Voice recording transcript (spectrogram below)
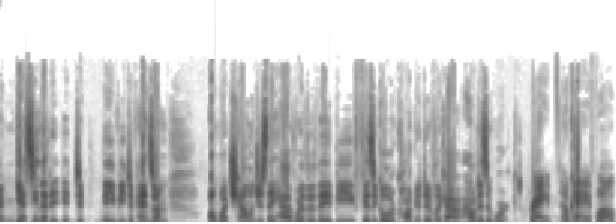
I'm guessing that it, it de- maybe depends on on what challenges they have, whether they be physical or cognitive. Like, how, how does it work? Right. Okay. Well,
